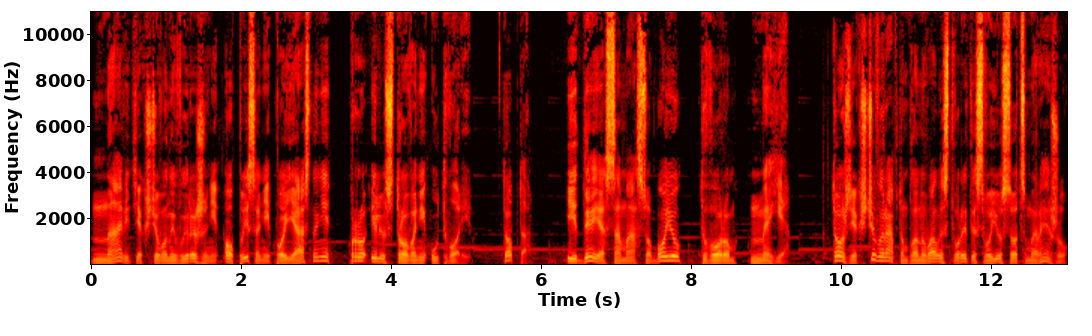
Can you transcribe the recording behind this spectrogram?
навіть якщо вони виражені, описані, пояснені, проілюстровані у творі. Тобто ідея сама собою твором не є. Тож, якщо ви раптом планували створити свою соцмережу,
